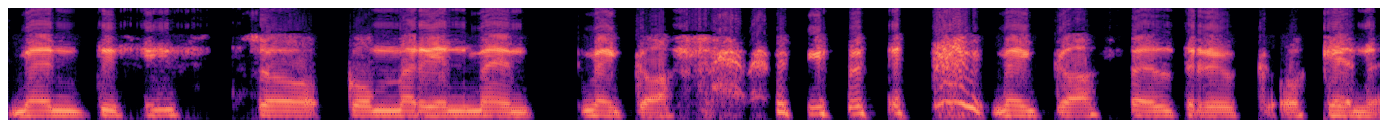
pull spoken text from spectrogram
Men till sist så kommer en med en, med en, gaffel, med en gaffeltruck och en,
